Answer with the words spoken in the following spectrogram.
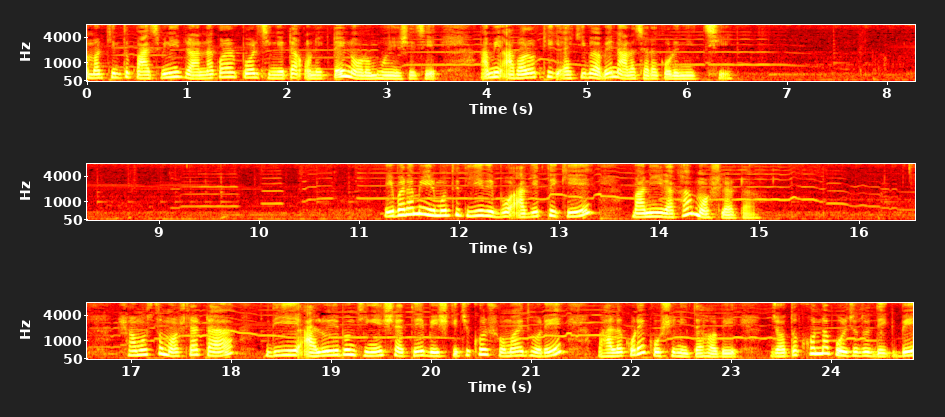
আমার কিন্তু পাঁচ মিনিট রান্না করার পর ঝিঙেটা অনেকটাই নরম হয়ে এসেছে। আমি আবারও ঠিক একইভাবে নাড়াচাড়া করে নিচ্ছি। এবার আমি এর মধ্যে দিয়ে দেব আগের থেকে বানিয়ে রাখা মশলাটা। সমস্ত মশলাটা দিয়ে আলু এবং ঝিঙের সাথে বেশ কিছুক্ষণ সময় ধরে ভালো করে কষে নিতে হবে। যতক্ষণ না পর্যন্ত দেখবে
